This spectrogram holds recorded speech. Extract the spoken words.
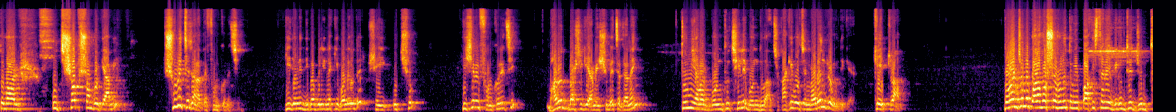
তোমার উৎসব সম্পর্কে আমি শুভেচ্ছা জানাতে ফোন করেছি। কি জানি দীপাবলি না কি বলে ওদের, সেই উৎসব হিসেবে ফোন করেছি। ভারতবাসীকে আমি শুভেচ্ছা জানাই। তুমি আমার বন্ধু ছিলে, বন্ধু আছো। কাকে বলছেন নরেন্দ্র মোদীকে? কে? ট্রাম্প। তোমার জন্য পরামর্শ হলো তুমি পাকিস্তানের বিরুদ্ধে যুদ্ধ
